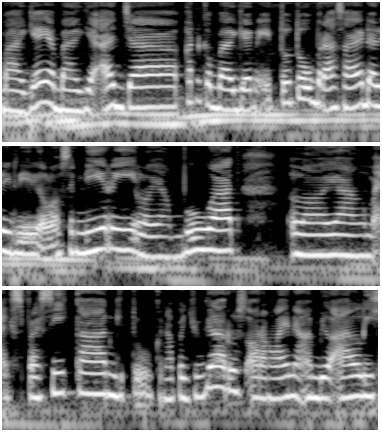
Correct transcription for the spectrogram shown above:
bahagia ya bahagia aja. Kan kebahagiaan itu tuh berasalnya dari diri lo sendiri lo yang buat lo yang mengekspresikan gitu. Kenapa juga harus orang lain yang ambil alih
